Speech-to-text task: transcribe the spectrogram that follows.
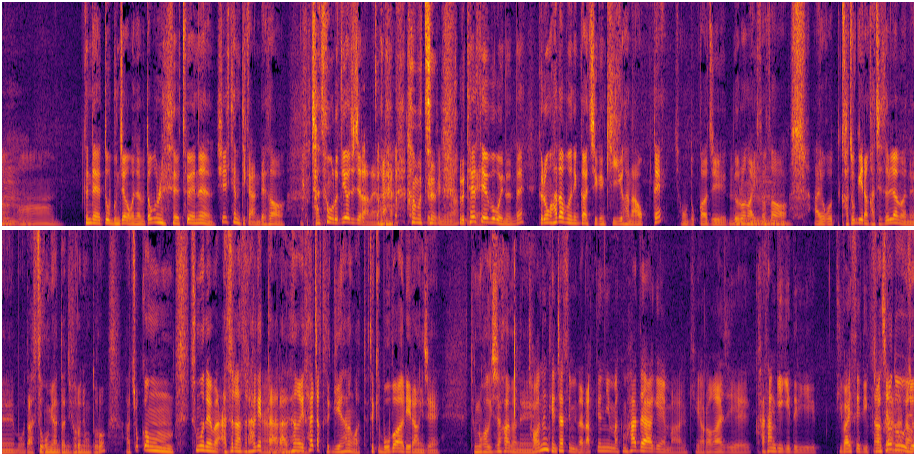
음. 어. 근데 또 문제가 뭐냐면 WSL2에는 systemd가 안 돼서 자동으로 띄워주질 않아요. 아무튼 그렇군요. 그리고 테스트 네. 해보고 있는데 그런 거 하다 보니까 지금 기기가 한 9대 정도까지 늘어나 음. 있어서 아 이거 가족이랑 같이 쓰려면은 뭐 NAS 공유한다든지 그런 용도로 아 조금 스무 대면 아슬아슬하겠다라는 아. 생각이 살짝 들긴 하는 것 같아요. 특히 모바일이랑 이제 등록하기 시작하면은 저는 괜찮습니다. 낙교님만큼 hard하게 막 이렇게 여러 가지 가상 기기들이 디바이스들이 붙지 아 그래도 않아서 이제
